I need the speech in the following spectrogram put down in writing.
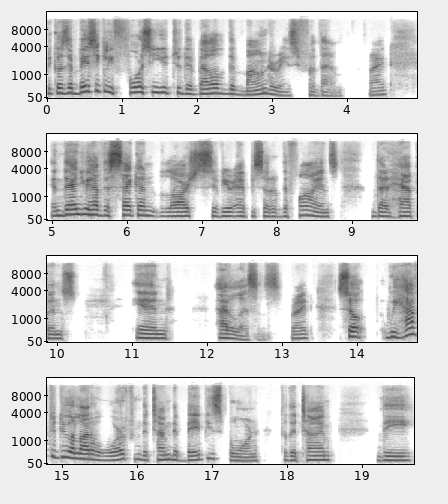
because they're basically forcing you to develop the boundaries for them right? And then you have the second large severe episode of defiance that happens in adolescence, right? So we have to do a lot of work from the time the baby's born to the time the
